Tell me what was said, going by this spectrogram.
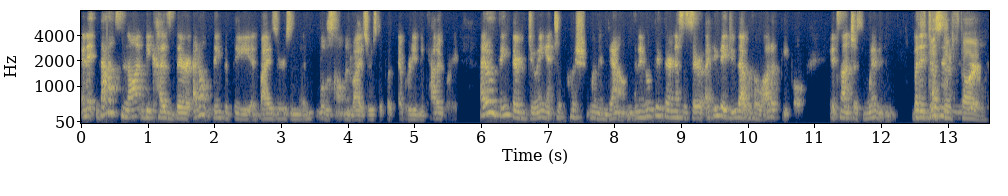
And it, that's not because they're, I don't think that the advisors and the, we'll just call them advisors to put everybody in the category. I don't think they're doing it to push women down. And I don't think they're necessarily, I think they do that with a lot of people. It's not just women, but it's it doesn't. Their style. Work.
